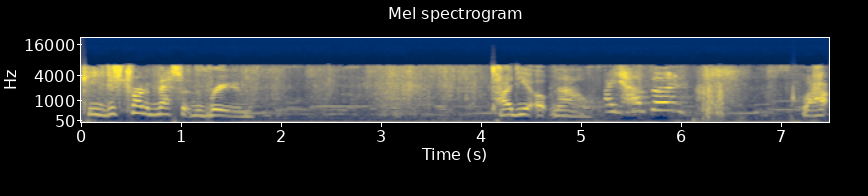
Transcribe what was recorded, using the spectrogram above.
Can you just try to mess up the room? Tidy it up now. I haven't. What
